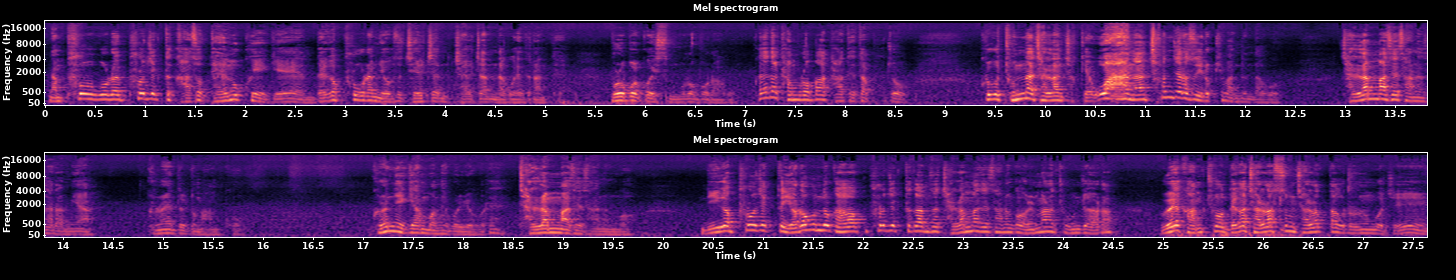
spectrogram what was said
난 프로그램 프로젝트 가서 대놓고 얘기해. 내가 프로그램 여기서 제일 짠, 잘 짠다고 애들한테. 물어볼 거 있으면 물어보라고. 그 애들 다 물어봐. 다 대답해줘. 그리고 존나 잘난 척해. 와, 난 천재라서 이렇게 만든다고. 잘난 맛에 사는 사람이야. 그런 애들도 많고. 그런 얘기 한번 해보려고 그래. 잘난 맛에 사는 거. 네가 프로젝트 여러분들 가갖고 프로젝트 가면서 잘난 맛에 사는 거 얼마나 좋은 줄 알아? 왜 감춰? 내가 잘났으면 잘났다 그러는 거지.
